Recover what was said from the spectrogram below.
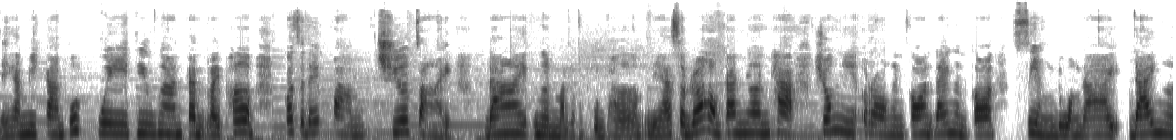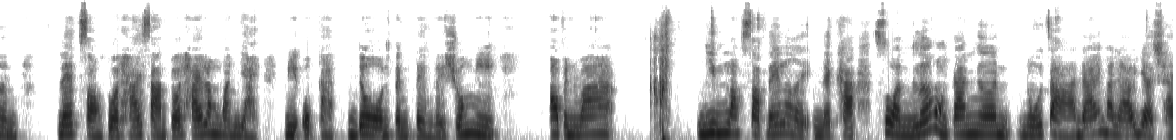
นะคะมีการพูดคุยดีลงานกันอะไรเพิ่ม ก็จะได้ความเชื่อใจได้เงินมาลงทุนเพิ่มเนี่ยส่วนเรื่องของการเงินค่ะ ช่วงนี้รอเงินก้อนได้เงินก้อนเสี่ยงดวงได้ได้เงินเลขสองตัวท้ายสามตัวท้ายรางวัลใหญ่ มีโอกาสโดนเต็มๆเลยช่วงนี้ เอาเป็นว่า ยิ้มรับทรัพย์ได้เลยนะคะ ส่วนเรื่องของการเงินหนูจ๋าได้มาแล้วอย่าใช้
